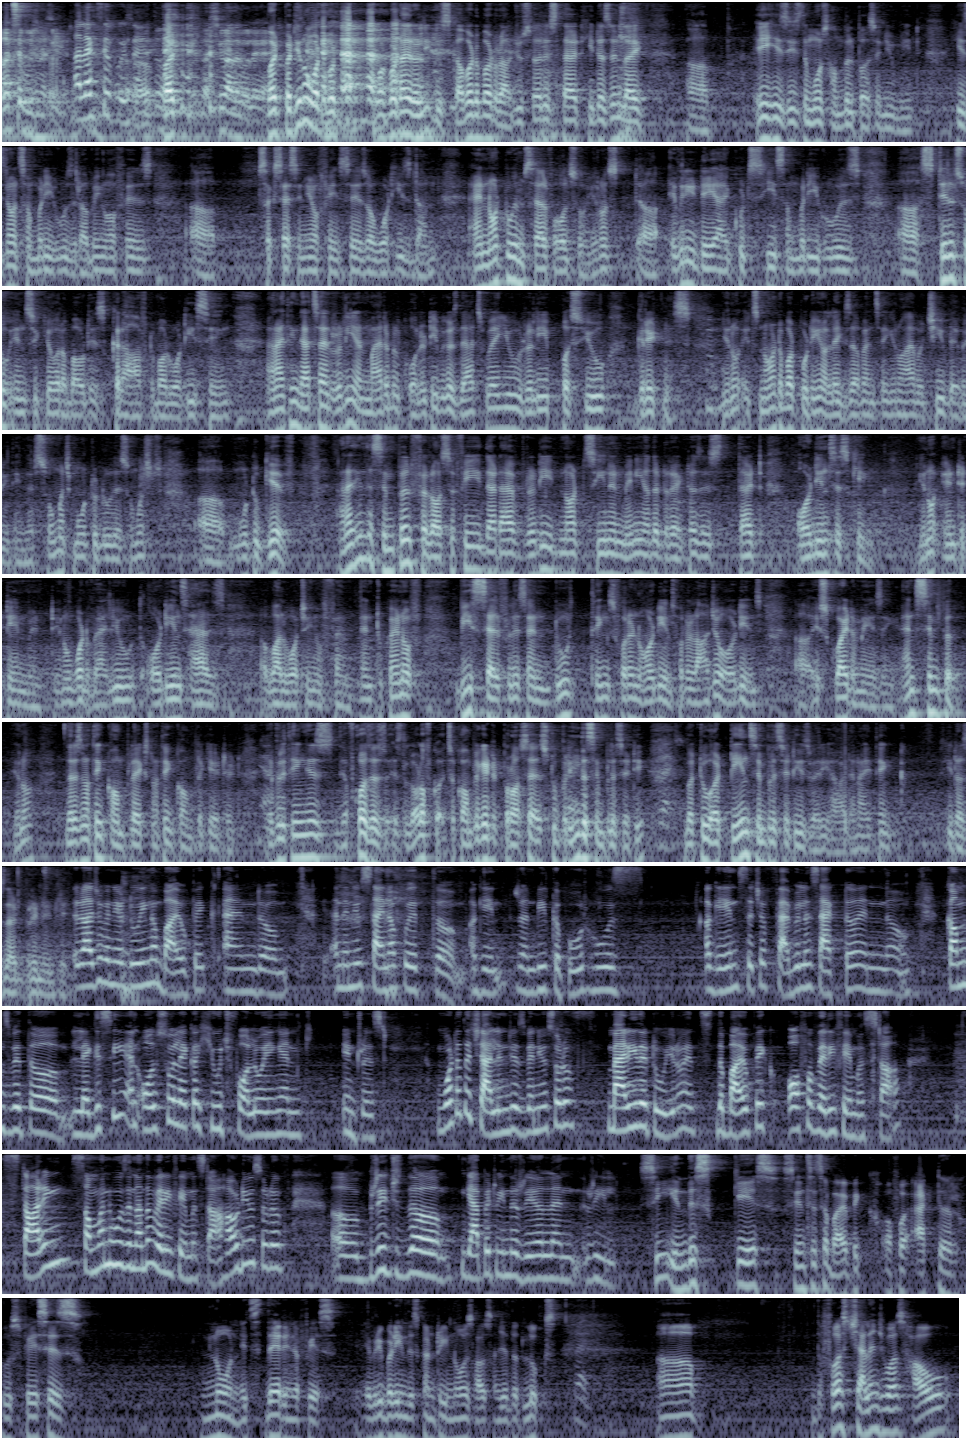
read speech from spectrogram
अलग से पूछना चाहिए अलग से पूछा है तो But- अच्छी बात है बोलेगा But but you know what what, what what I really discovered about Raju sir is that he doesn't like uh, a he's he's the most humble person you meet. He's not somebody who's rubbing off his uh, success in your faces or what he's done, and not to himself also. You know, st- uh, every day I could see somebody who is uh, still so insecure about his craft, about what he's saying, and I think that's a really admirable quality because that's where you really pursue greatness. You know, it's not about putting your legs up and saying, you know, I've achieved everything. There's so much more to do. There's so much uh, more to give. And I think the simple philosophy that I've really not seen in many other directors is that audience is king. You know, entertainment. You know what value the audience has while watching a film, and to kind of be selfless and do things for an audience, for a larger audience, uh, is quite amazing and simple. You know, there is nothing complex, nothing complicated. Yeah. Everything is, of course, there's, there's a lot of. It's a complicated process to bring Right. the simplicity, Right. but to attain simplicity is very hard, and I think he does that brilliantly. Raju, when you're doing a biopic and um, and then you sign up with um, again Ranbir Kapoor, who is again such a fabulous actor and uh, comes with a legacy and also like a huge following and interest. What are the challenges when you sort of marry the two? You know, it's the biopic of a very famous star, starring someone who's another very famous star. How do you sort of uh, bridge the gap between the real and real? See, in this case, since it's a biopic of an actor whose face is known, it's there in your face. Everybody in this country knows how Sanjay Dutt looks. Right. Uh, the first challenge was how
